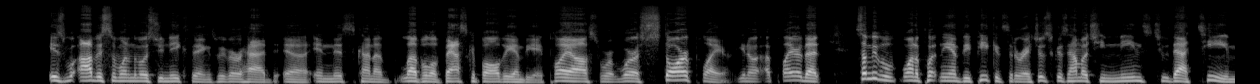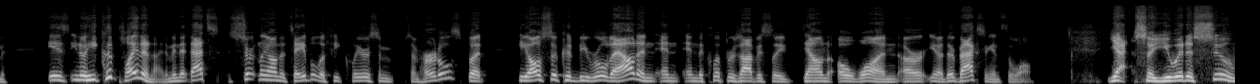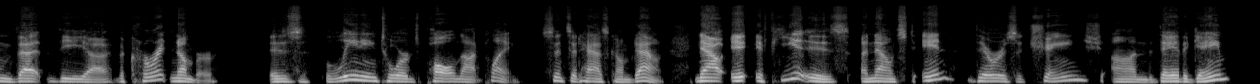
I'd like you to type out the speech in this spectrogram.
is obviously one of the most unique things we've ever had uh, in this kind of level of basketball, the NBA playoffs. We're, we're a star player, you know, a player that some people want to put in the MVP consideration just because how much he means to that team. Is you know he could play tonight. I mean that's certainly on the table if he clears some some hurdles, but he also could be ruled out. And and and the Clippers obviously down 0-1 are you know their backs against the wall. Yeah, so you would assume that the uh, the current number is leaning towards Paul not playing since it has come down. Now, if he is announced in, there is a change on the day of the game.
